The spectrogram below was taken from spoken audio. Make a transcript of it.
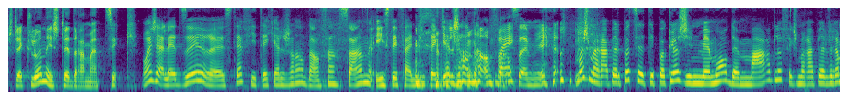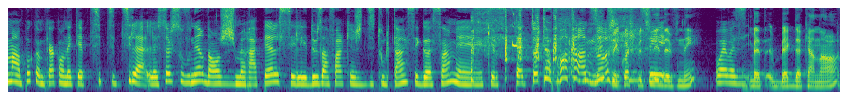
j'étais clown et j'étais dramatique. Ouais, j'allais dire, Steph, il était quel genre d'enfant Sam? Et Stéphanie était quel genre d'enfant Ben, Samuel? Moi, je me rappelle pas de cette époque-là. J'ai une mémoire de marde, là. Fait que je me rappelle vraiment pas comme quand on était petit, petit, petit. La- le seul souvenir dont je me rappelle, c'est les deux affaires que je dis tout le temps. C'est gossant, mais que peut-être toi, t'as pas entendu. C'est quoi, je peux-tu les deviner? Ouais, vas-y. Ben, bec de canard.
